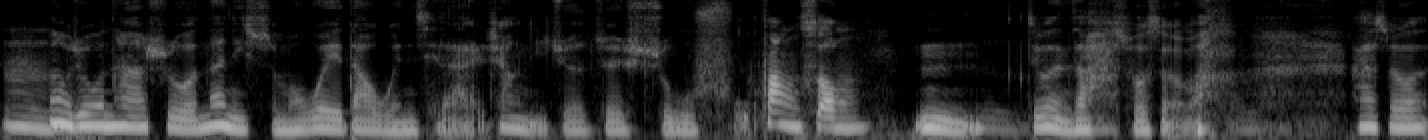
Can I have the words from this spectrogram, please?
嗯，那我就问他说：“那你什么味道闻起来让你觉得最舒服、放松？”嗯，结果你知道他说什么吗？他说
